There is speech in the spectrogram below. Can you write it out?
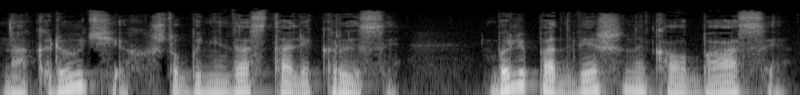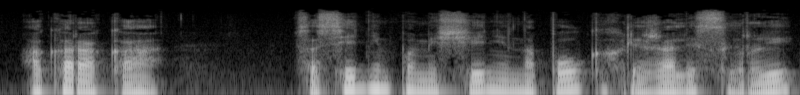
На крючьях, чтобы не достали крысы, были подвешены колбасы, окорока. В соседнем помещении на полках лежали сыры,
